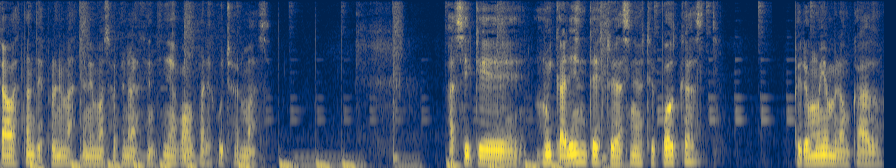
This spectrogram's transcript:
Ya bastantes problemas tenemos acá en Argentina como para escuchar más. Así que muy caliente estoy haciendo este podcast, pero muy embroncado.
